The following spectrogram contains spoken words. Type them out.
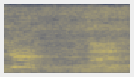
yes.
